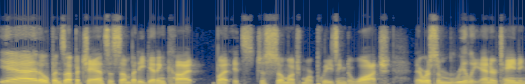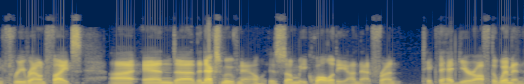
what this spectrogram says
yeah, it opens up a chance of somebody getting cut but it's just so much more pleasing to watch. There were some really entertaining three round fights. Uh, and uh, the next move now is some equality on that front. Take the headgear off the women.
